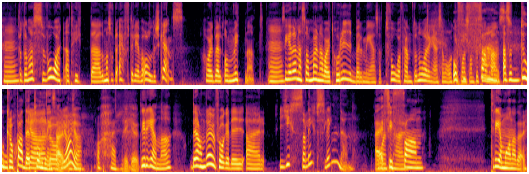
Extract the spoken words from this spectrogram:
Mm. För de har svårt att hitta, de har svårt att efterleva åldersgräns. Har varit väldigt omvittnat. Mm. Så hela den här sommaren har varit horribel med så två 15-åringar som åker Och på en sån tillsammans. alltså dopade tonnisar. och- ja, liksom. ja. Åh herregud. Det är det ena. Det andra jag vill fråga dig är, gissa livslängden? Nej fy här- fan. Tre månader.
